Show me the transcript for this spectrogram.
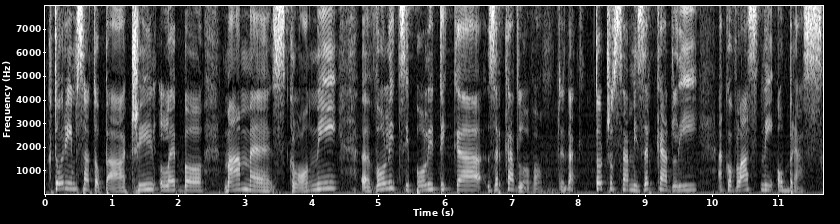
ktorým sa to páči, lebo máme sklony e, voliť si politika zrkadlovo. Teda to, čo sa mi zrkadlí ako vlastný obraz,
